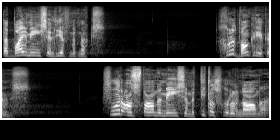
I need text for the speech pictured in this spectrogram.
dat baie mense leef met niks. Groot bankrekenings. Vooraanstaande mense met titels voor hulle name.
